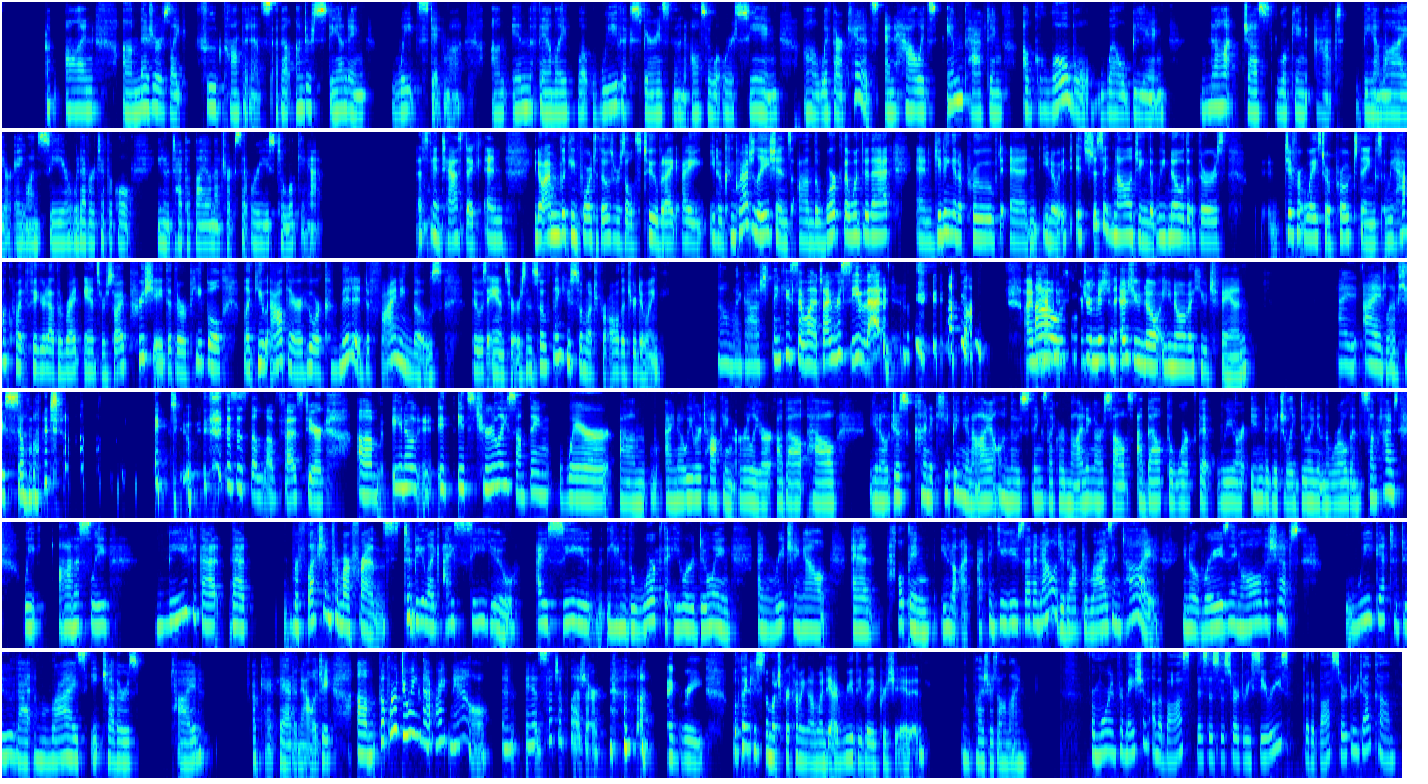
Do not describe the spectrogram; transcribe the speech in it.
on um, measures like food competence, about understanding weight stigma um, in the family, what we've experienced, and then also what we're seeing uh, with our kids, and how it's impacting a global well being not just looking at BMI or A1C or whatever typical, you know, type of biometrics that we're used to looking at. That's fantastic. And, you know, I'm looking forward to those results too. But I, I, you know, congratulations on the work that went through that and getting it approved. And, you know, it, it's just acknowledging that we know that there's different ways to approach things and we haven't quite figured out the right answer. So I appreciate that there are people like you out there who are committed to finding those those answers. And so thank you so much for all that you're doing. Oh my gosh. Thank you so much. I receive that. I'm happy oh. to support your mission. As you know, you know I'm a huge fan. I I love you so much. I do. This is the love fest here. Um, you know, it, it's truly something where um, I know we were talking earlier about how you know, just kind of keeping an eye on those things, like reminding ourselves about the work that we are individually doing in the world. And sometimes we honestly need that that reflection from our friends to be like, I see you. I see you, you know, the work that you are doing and reaching out and helping, you know, I, I think you used that analogy about the rising tide, you know, raising all the ships. We get to do that and rise each other's tide okay bad analogy. Um, but we're doing that right now and it's such a pleasure. I agree. Well thank you so much for coming on wendy. I really really appreciate it. The pleasure's all mine. For more information on the boss business of surgery series go to bosssurgery.com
